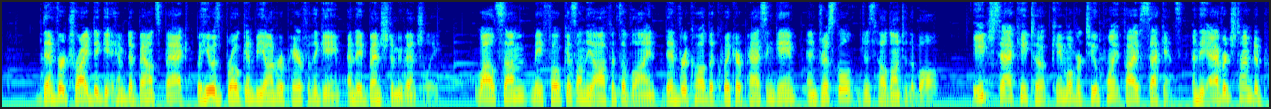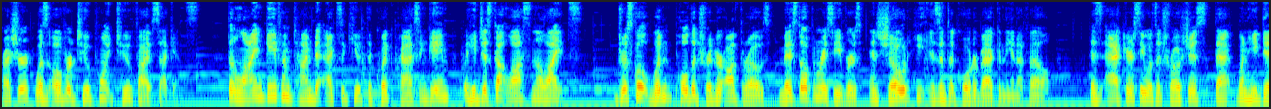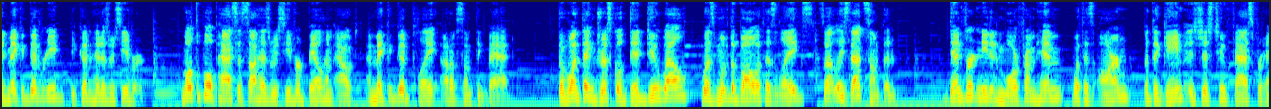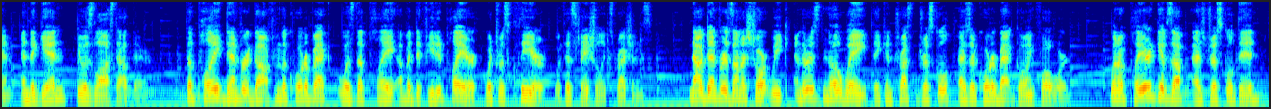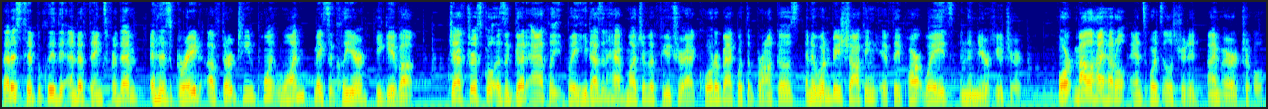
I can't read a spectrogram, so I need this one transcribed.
Denver tried to get him to bounce back, but he was broken beyond repair for the game, and they benched him eventually. While some may focus on the offensive line, Denver called the quicker passing game, and Driskel just held onto the ball. Each sack he took came over 2.5 seconds, and the average time to pressure was over 2.25 seconds. The line gave him time to execute the quick passing game, but he just got lost in the lights. Driskel wouldn't pull the trigger on throws, missed open receivers, and showed he isn't a quarterback in the NFL. His accuracy was atrocious that when he did make a good read, he couldn't hit his receiver. Multiple passes saw his receiver bail him out and make a good play out of something bad. The one thing Driskel did do well was move the ball with his legs, so at least that's something. Denver needed more from him with his arm, but the game is just too fast for him, and again, he was lost out there. The play Denver got from the quarterback was the play of a defeated player, which was clear with his facial expressions. Now Denver is on a short week, and there is no way they can trust Driskel as their quarterback going forward. When a player gives up as Driskel did, that is typically the end of things for them, and his grade of 13.1 makes it clear he gave up. Jeff Driskel is a good athlete, but he doesn't have much of a future at quarterback with the Broncos, and it wouldn't be shocking if they part ways in the near future. For Mile High Huddle and Sports Illustrated, I'm Erick Trickel.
